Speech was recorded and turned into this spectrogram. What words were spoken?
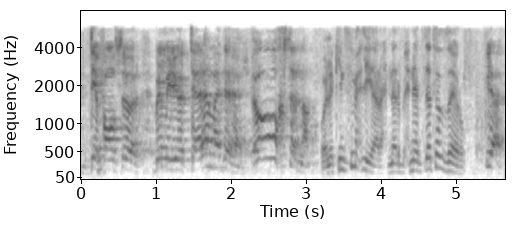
ال défenseur بال milieu تاعنا ما دارهاش وخسرنا ولكن اسمح لي راه حنا ربحنا ب 3 0 ياك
